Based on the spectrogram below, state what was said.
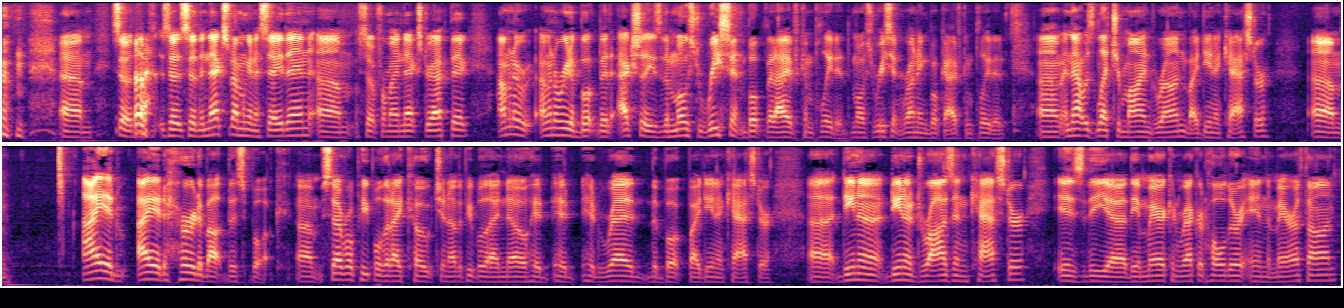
um, so, the, so, so the next one I'm going to say then, um, so for my next draft pick, I'm gonna I'm gonna read a book that actually is the most recent book that I've completed, the most recent running book I've completed, um, and that was Let Your Mind Run by Deena Kastor. Um, I had I had heard about this book. Um, several people that I coach and other people that I know had had, had read the book by Deena Kastor. Uh, Deena Deena Drossin Kastor is the uh, the American record holder in the marathon,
